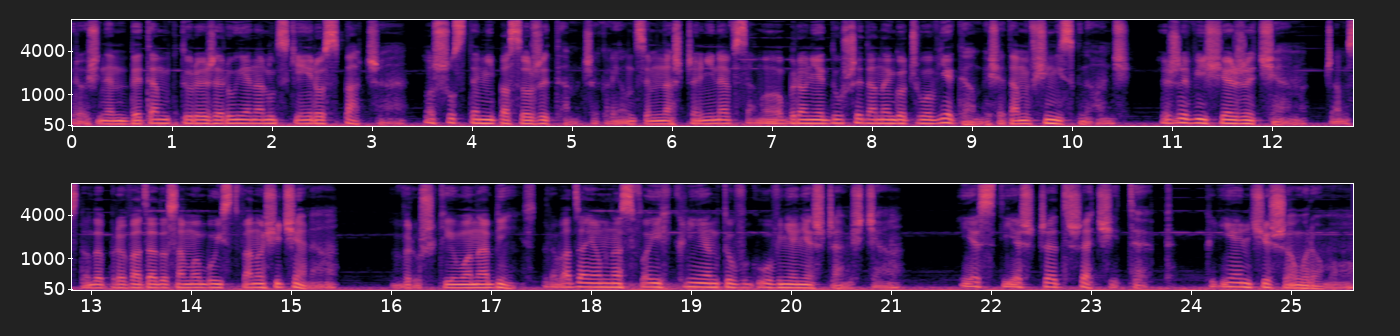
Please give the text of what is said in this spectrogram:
groźnym bytem, który żeruje na ludzkiej rozpaczy, oszustem i pasożytem, czekającym na szczelinę w samoobronie duszy danego człowieka, by się tam wślizgnąć. Żywi się życiem, często doprowadza do samobójstwa nosiciela, Wróżki wannabe sprowadzają na swoich klientów głównie nieszczęścia. Jest jeszcze trzeci typ. Klienci showroomu.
